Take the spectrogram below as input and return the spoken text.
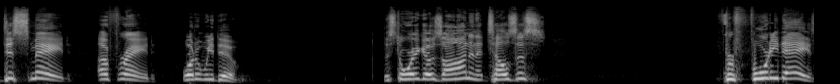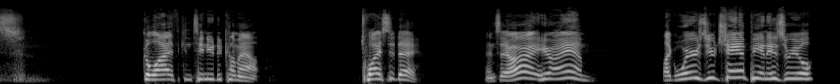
dismayed, afraid. What do we do? The story goes on and it tells us for 40 days, Goliath continued to come out twice a day and say, All right, here I am. Like, where's your champion, Israel?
